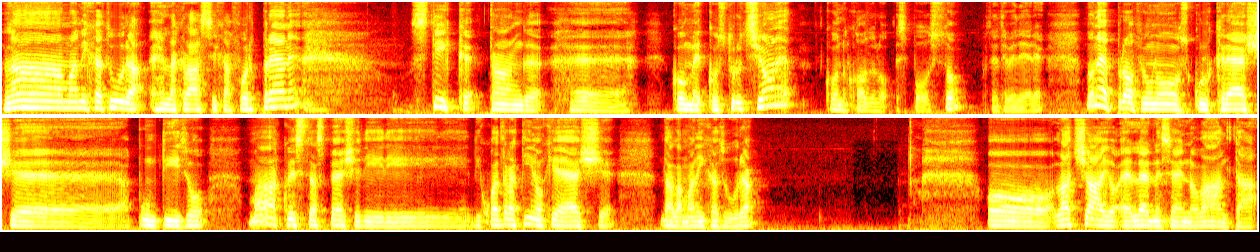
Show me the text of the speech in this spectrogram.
La manicatura è la classica forprene, stick tongue eh, come costruzione con codolo esposto, potete vedere. Non è proprio uno skull crash eh, appuntito ma ha questa specie di, di, di quadratino che esce dalla manicatura. Oh, l'acciaio è l'N690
